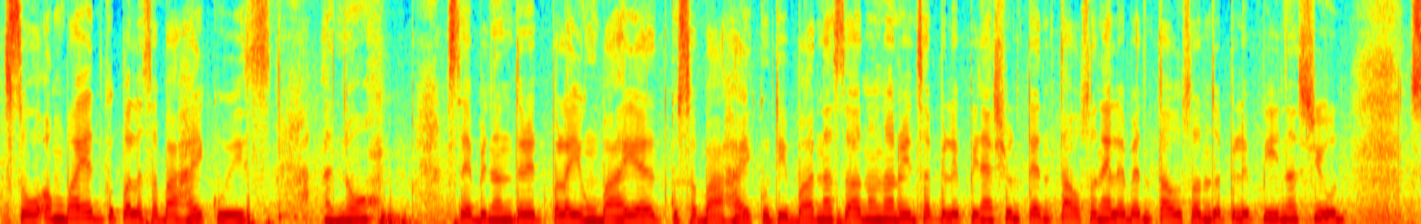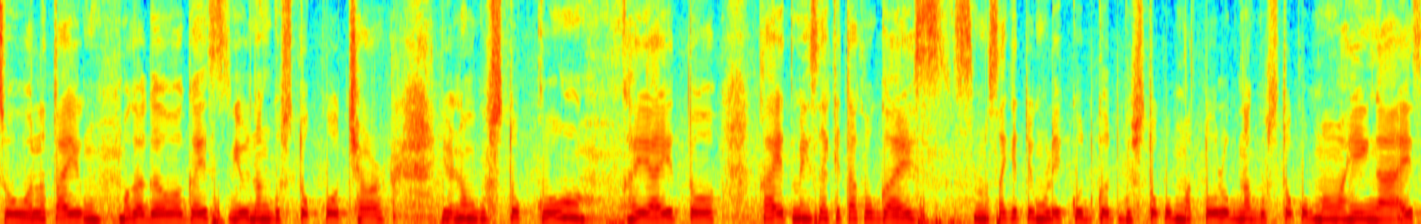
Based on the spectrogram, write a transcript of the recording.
So, ang bayad ko pala sa bahay ko is ano, 700 pala yung bayad ko sa bahay ko, 'di ba? Nasa ano na rin sa Pilipinas yun, 10,000, 11,000 sa Pilipinas yun. So, wala tayong magagawa, guys. Yun ang gusto ko, char. Yun ang gusto ko. Kaya ito, kahit may sakit ako, guys, masakit yung likod ko at gusto kong matulog na gusto kong mamahinga is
